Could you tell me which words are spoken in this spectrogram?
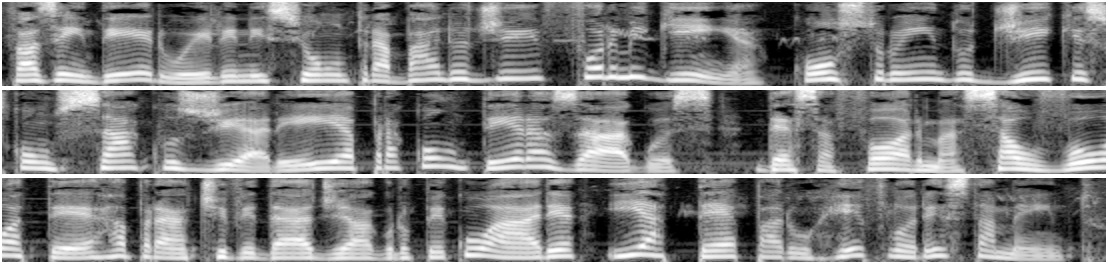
Fazendeiro, ele iniciou um trabalho de formiguinha, construindo diques com sacos de areia para conter as águas. Dessa forma, salvou a terra para a atividade agropecuária e até para o reflorestamento.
